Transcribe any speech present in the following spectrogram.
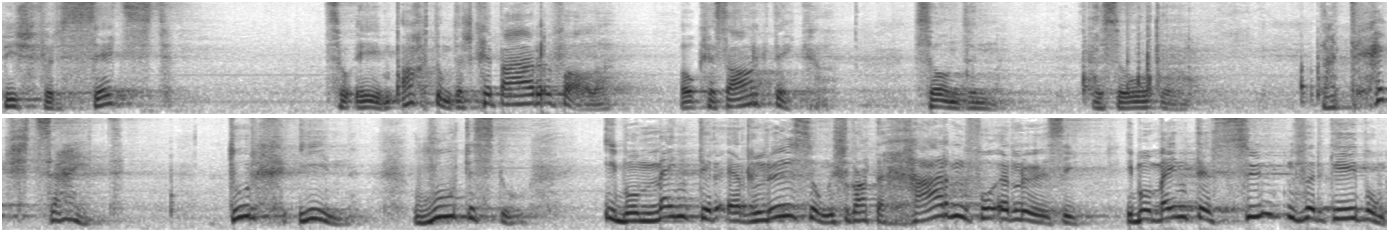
bist versetzt zu ihm. Achtung, das ist kein Bärenfallen, auch kein Sargdeckel, sondern so da. Der Text sagt, durch ihn wurdest du im Moment der Erlösung, ist sogar der Kern von Erlösung, im Moment der Sündenvergebung,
